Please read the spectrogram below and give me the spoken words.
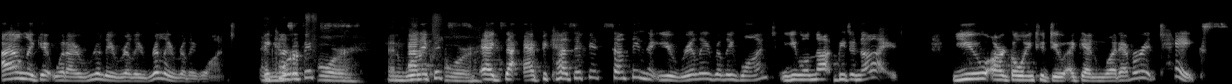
I only get what I really, really, really, really want. And because work if it's, for and work and if for. Exactly. Because if it's something that you really, really want, you will not be denied. You are going to do, again, whatever it takes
